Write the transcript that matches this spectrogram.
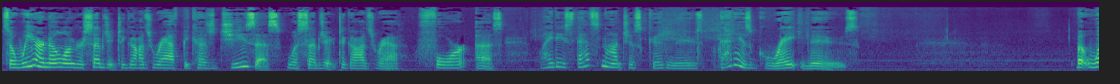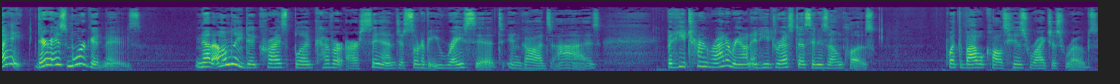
So we are no longer subject to God's wrath because Jesus was subject to God's wrath for us. Ladies, that's not just good news, that is great news. But wait, there is more good news. Not only did Christ's blood cover our sin, just sort of erase it in God's eyes, but he turned right around and he dressed us in his own clothes, what the Bible calls his righteous robes.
